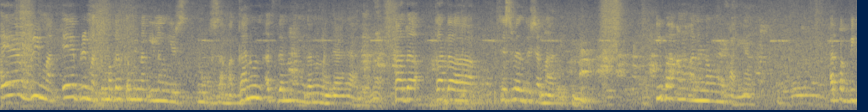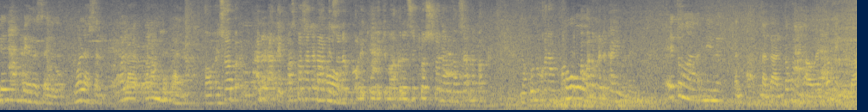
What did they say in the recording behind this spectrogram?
every month, every month, tumagal kami ng ilang years magsasama. Ganun at ganun ang ganun ang nangyayari. Kada, kada sisweldo siya, Mari. Iba ang ano ng mukha niya. At pagbigay ng pera sa'yo, wala sa, wala, walang bukal. Okay, so ano natin, paspasan na natin. Oo. So nag-ulit-ulit yung mga ganun sitwasyon hanggang sa napag napuno ka ng konti. Oo. Paano ka nagkahiwalay? Ito nga, hindi nag, nagalit ako, nag-away kami, di ba?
